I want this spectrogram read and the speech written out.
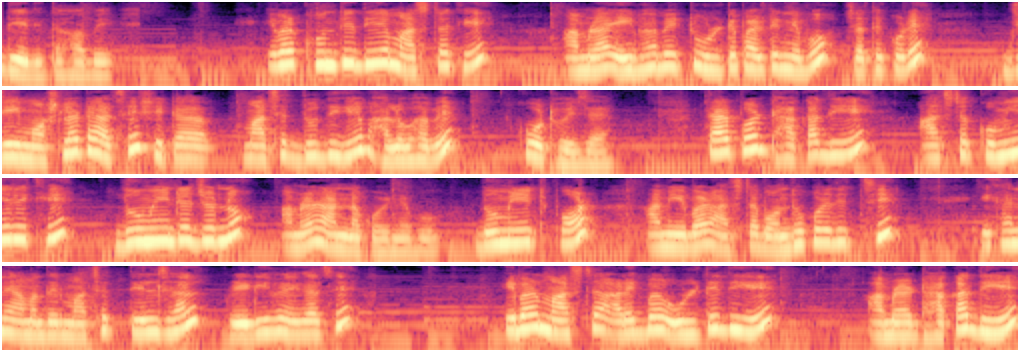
দিয়ে দিতে হবে। এবার খুন্তি দিয়ে মাছটাকে আমরা এইভাবে একটু উল্টে পাল্টে নেব, যাতে করে যেই মশলাটা আছে, সেটা মাছের দুদিকে ভালোভাবে কোট হয়ে যায়। তারপর ঢাকা দিয়ে আঁচটা কমিয়ে রেখে দু মিনিটের জন্য আমরা রান্না করে নেব। দু মিনিট পর আমি এবার আঁচটা বন্ধ করে দিচ্ছি। এখানে আমাদের মাছের তেল ঝাল রেডি হয়ে গেছে। এবার মাছটা আরেকবার উল্টে দিয়ে আমরা ঢাকা দিয়ে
